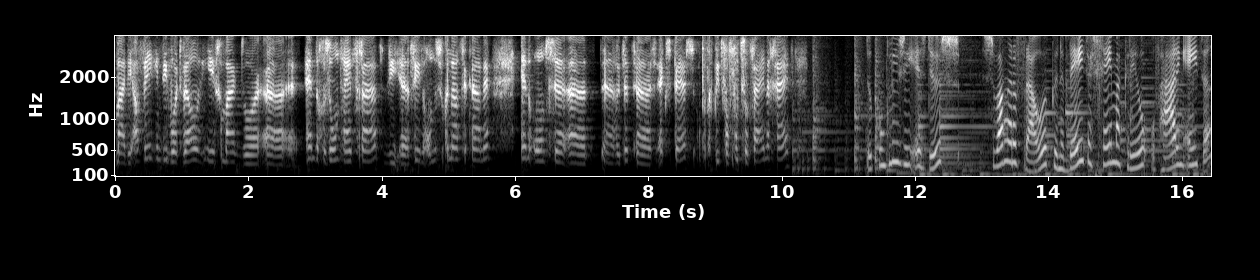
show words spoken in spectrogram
Maar die afweging die wordt wel hier gemaakt door eh, en de Gezondheidsraad, die eh, vele onderzoeken naast elkaar en onze eh, eh, eh, experts op het gebied van voedselveiligheid. De conclusie is dus: zwangere vrouwen kunnen beter geen makreel of haring eten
